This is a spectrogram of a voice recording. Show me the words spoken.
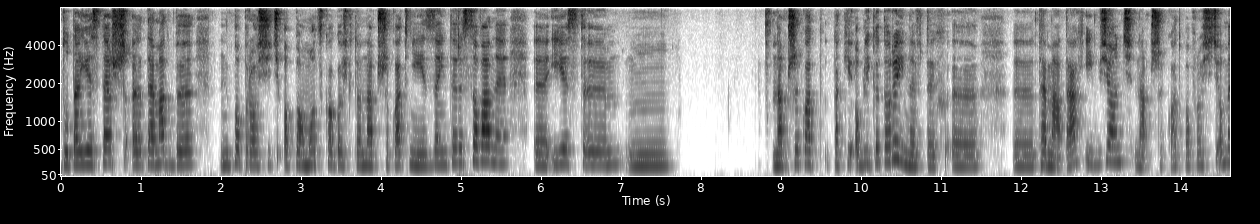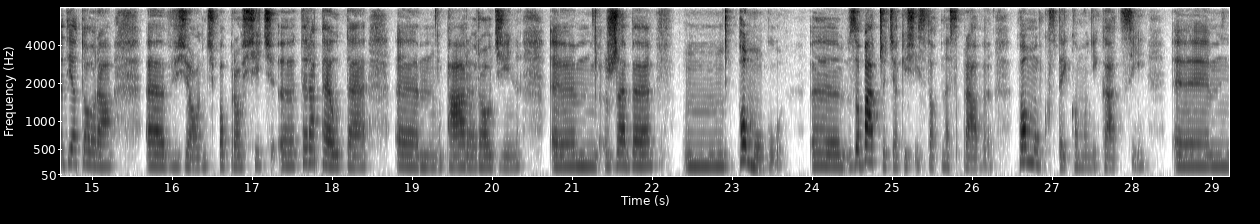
Tutaj jest też e, temat, by poprosić o pomoc kogoś, kto na przykład nie jest zainteresowany i jest na przykład taki obligatoryjny w tych y, y, tematach i wziąć na przykład, poprosić o mediatora, e, wziąć, poprosić y, terapeutę ym, par, rodzin, ym, żeby ym, pomógł y, zobaczyć jakieś istotne sprawy, pomógł w tej komunikacji, ym,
